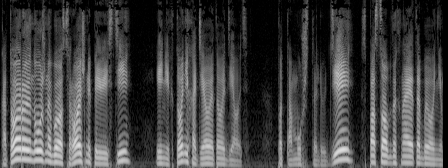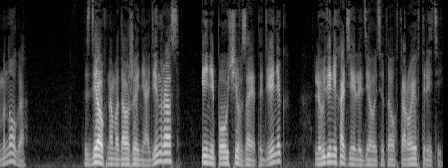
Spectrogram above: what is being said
которую нужно было срочно перевести и никто не хотел этого делать, потому что людей, способных на это, было немного. Сделав нам одолжение один раз и не получив за это денег, люди не хотели делать этого второй и в третий.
